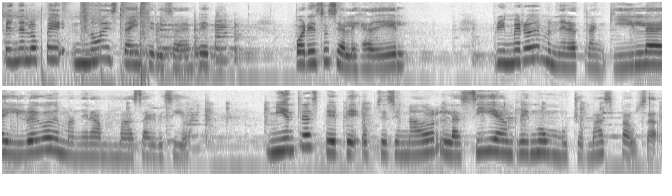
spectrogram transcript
Penélope no está interesada en Pepe, por eso se aleja de él, primero de manera tranquila y luego de manera más agresiva, mientras Pepe, obsesionado, la sigue a un ritmo mucho más pausado.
